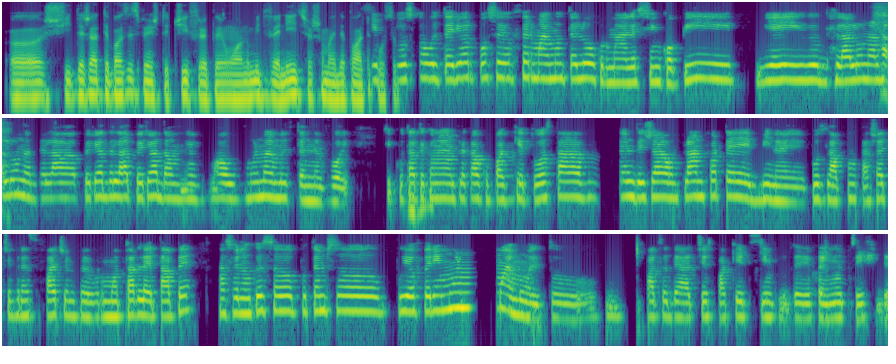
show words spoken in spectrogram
Uh, și deja te bazezi pe niște cifre, pe un anumit venit și așa mai departe. Și poți plus să... că ulterior poți să-i oferi mai multe lucruri, mai ales fiind copii, ei de la lună la lună, de la perioadă la perioadă au, au mult mai multe nevoi. Și cu toate că noi am plecat cu pachetul ăsta, avem deja un plan foarte bine pus la punct, așa ce vrem să facem pe următoarele etape, astfel încât să putem să îi oferim mult mai mult uh, față de acest pachet simplu de hăinuțe și de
